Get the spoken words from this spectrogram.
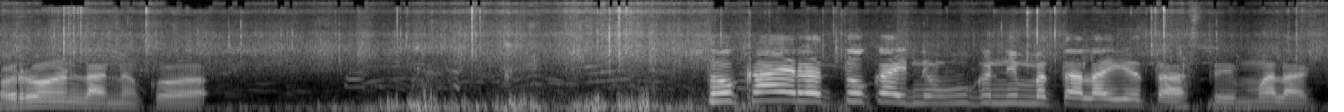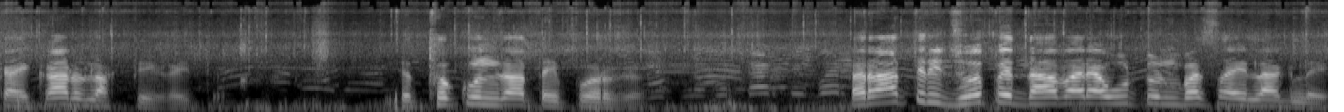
रोहनला नको. तो काय रे तो काय नि- उग निमताला येत असते मला. काय काढू लागते काय ते ते थकून जात आहे पोरग. रात्री झोपेत दहा बाऱ्या उठून बसायला लागलंय.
